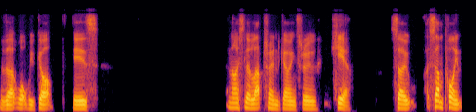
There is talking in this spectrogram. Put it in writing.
that what we've got is nice little uptrend going through here. So at some point,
